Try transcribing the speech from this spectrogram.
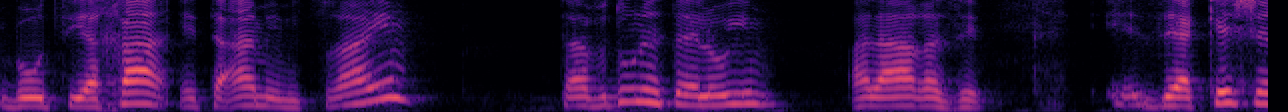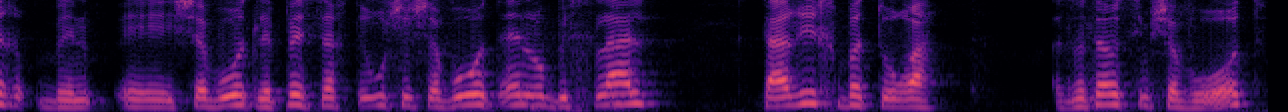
בהוציאך את העם ממצרים, תעבדון את האלוהים על ההר הזה. זה הקשר בין אה, שבועות לפסח, תראו ששבועות אין לו בכלל תאריך בתורה. אז מתי עושים שבועות?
